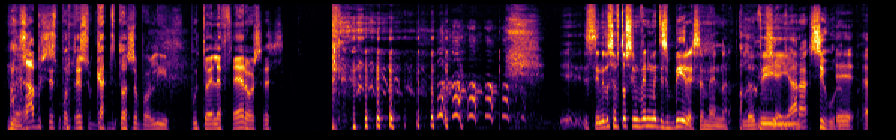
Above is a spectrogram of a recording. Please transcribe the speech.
ναι. Αγάπησες ποτέ σου κάτι τόσο πολύ που το ελευθέρωσες; Συνήθως αυτό συμβαίνει με τις μπύρες σε μένα. δηλαδή, Οκ, άρα σίγουρα. ε, ε,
